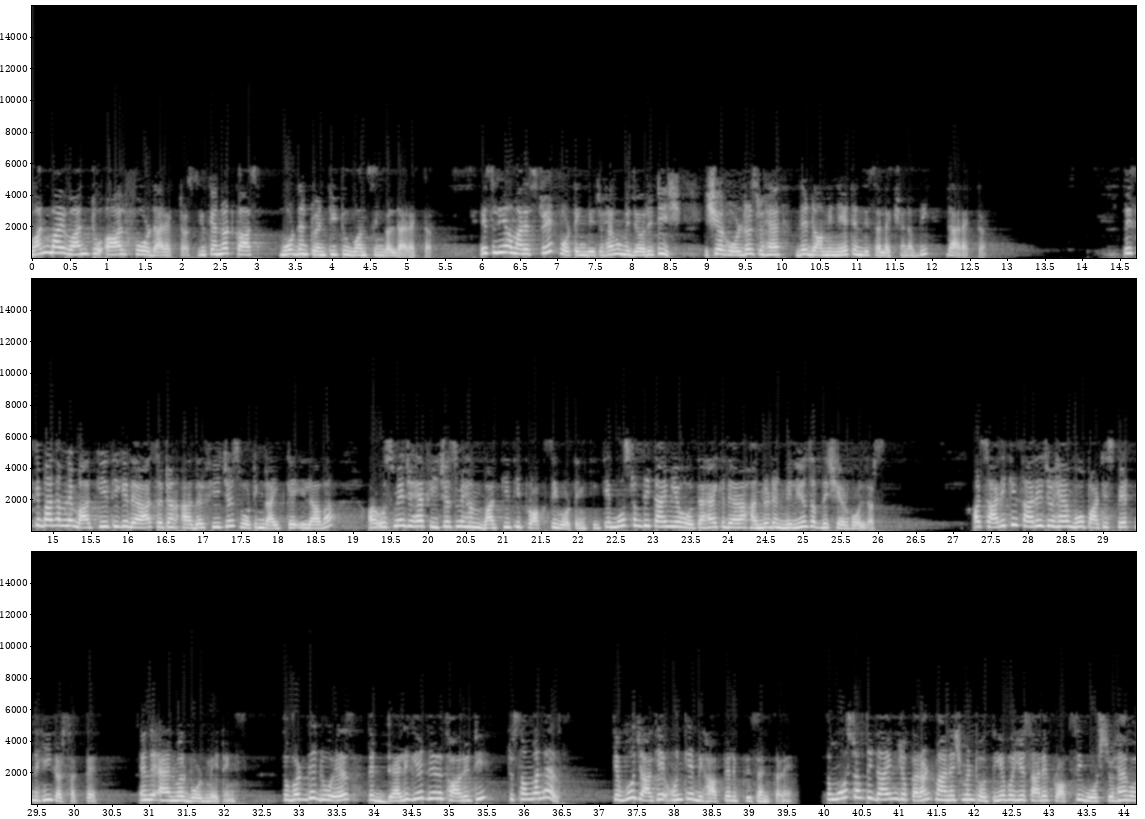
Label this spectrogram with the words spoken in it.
one by one to all four director you can not cast more than twenty to one single director اس لیے ہمارے اسٹیٹ ووٹنگ بھی جو ہے وہ میجورٹی شیئر ہولڈر جو ہیں they dominate in the selection of the director تو اس کے بعد ہم نے بات کی تھی کہ there are certain other feature voting right کے علاوہ اور اس میں جو ہے فیچرز میں ہم بات کی تھی پروکسی ووٹنگ کی کہ موسٹ آف دی ٹائم یہ ہوتا ہے کہ there are hundred and million of the share holder اور ساری کی ساری جو ہیں وہ پارٹیسپیٹ نہیں کر سکتے in the annual board meeting تو what they do is they delegate their authority to someone else کہ وہ جا کے ان کے بہاف پہ ریپرزینٹ کریں تو موسٹ آف دی ٹائم جو کرنٹ مینجمنٹ ہوتی ہے وہ یہ سارے پروکسی ووٹس جو ہیں وہ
